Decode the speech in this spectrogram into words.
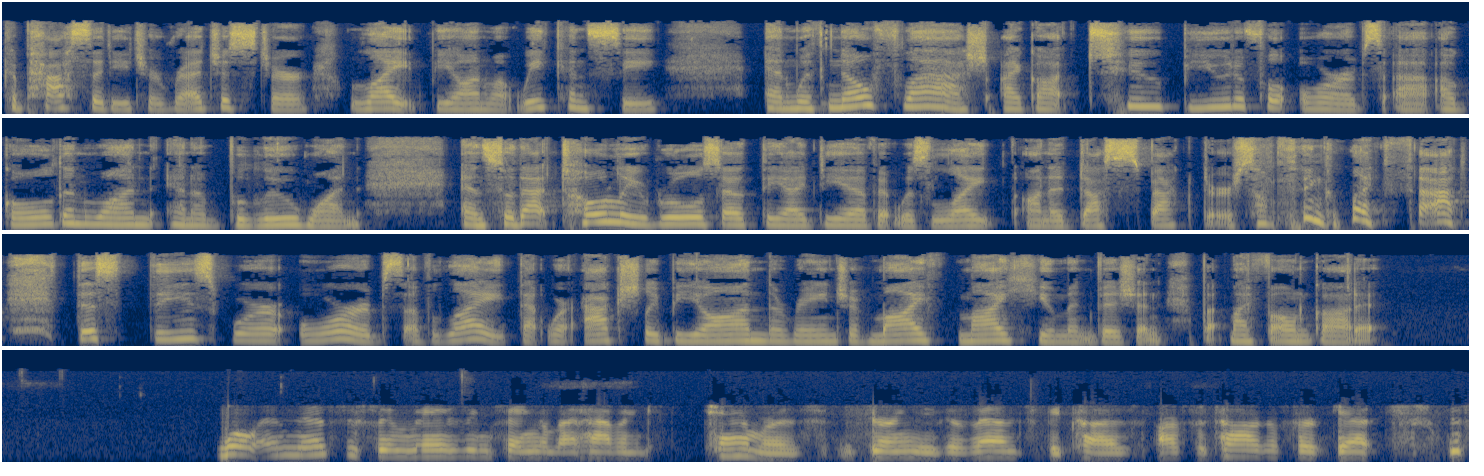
capacity to register light beyond what we can see. And with no flash, I got two beautiful orbs, uh, a golden one and a blue one. And so that totally rules out the idea of it was light on a dust specter or something like that. This, these were orbs of light that were actually beyond the range of my, my human vision, but my phone got it. Well, and this is the amazing thing about having cameras during these events because our photographer gets this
